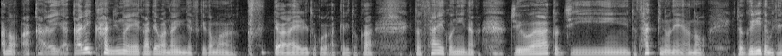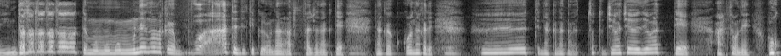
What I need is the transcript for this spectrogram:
あの、明るい、明るい感じの映画ではないんですけど、まあ、くすって笑えるところがあったりとか、えっと、最後になんか、じゅわーっとじーんと、さっきのね、あの、えっと、グリードみたいに、ドドドドドってもう、もう、胸の中がブワーって出てくるような熱さじゃなくて、なんか、心の中で、ふーって、なんか、なんか、ちょっとじわじわじわって、あ、そうね、北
